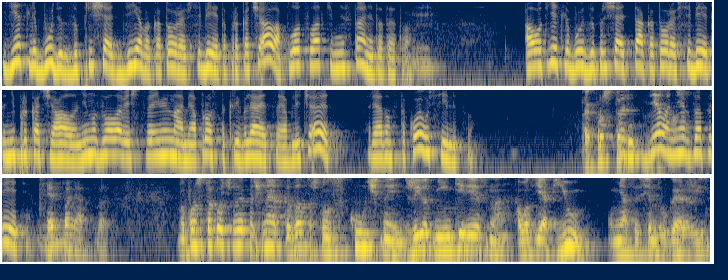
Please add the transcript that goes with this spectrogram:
Если будет запрещать дева, которая в себе это прокачала, плод сладким не станет от этого. А вот если будет запрещать та, которая в себе это не прокачала, не назвала вещи своими именами, а просто кривляется и обличает, рядом с такой усилится. Так, просто То такой, есть дело не в запрете. Это понятно, да. ну, просто такой человек начинает казаться, что он скучный, живет неинтересно. А вот я пью, у меня совсем другая жизнь.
